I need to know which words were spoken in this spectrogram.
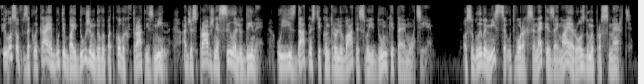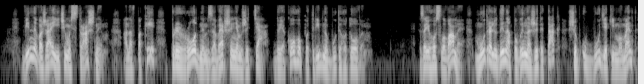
Філософ закликає бути байдужим до випадкових втрат і змін, адже справжня сила людини у її здатності контролювати свої думки та емоції. Особливе місце у творах Сенеки займає роздуми про смерть. Він не вважає її чимось страшним, а навпаки, природним завершенням життя, до якого потрібно бути готовим. За його словами, мудра людина повинна жити так, щоб у будь-який момент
